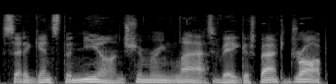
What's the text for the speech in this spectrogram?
set against the neon-shimmering Las Vegas backdrop,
